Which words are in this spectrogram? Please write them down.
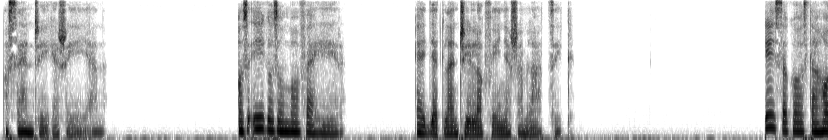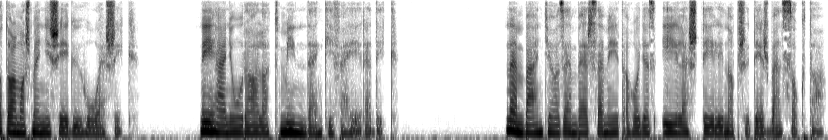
a szentséges éjjen. Az ég azonban fehér, egyetlen csillagfénye sem látszik. Éjszaka aztán hatalmas mennyiségű hó esik. Néhány óra alatt minden kifehéredik. Nem bántja az ember szemét, ahogy az éles téli napsütésben szokta.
